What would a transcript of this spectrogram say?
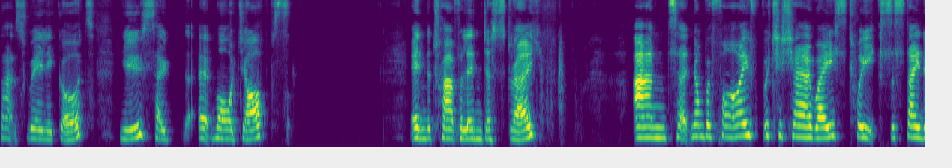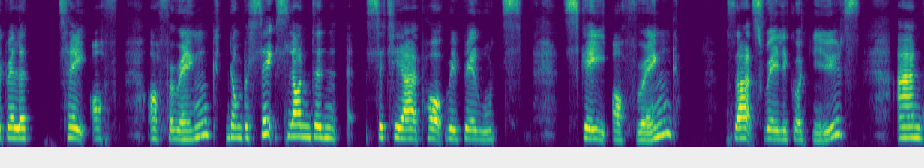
that's really good news. So uh, more jobs in the travel industry. And number five, British Airways tweaks sustainability off offering. Number six, London City Airport rebuilds ski offering. So that's really good news. And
